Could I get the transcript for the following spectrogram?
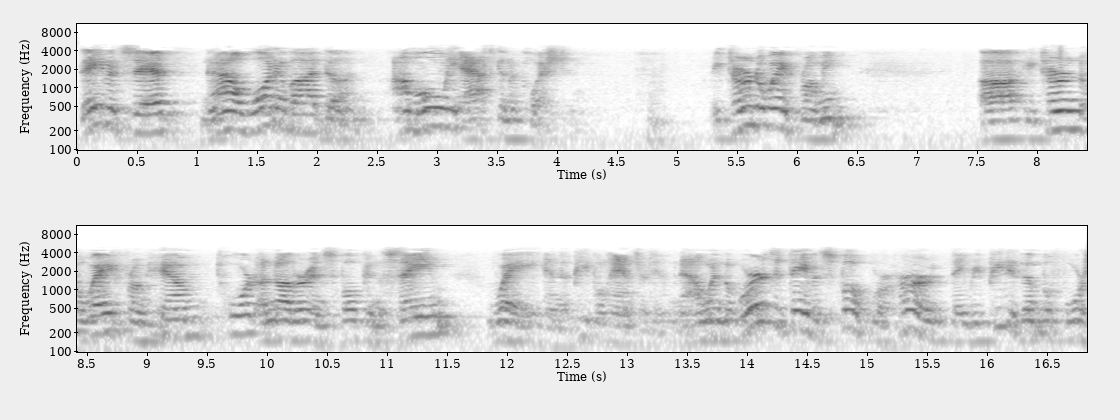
David said, Now what have I done? I'm only asking a question. He turned away from him uh, he turned away from him toward another and spoke in the same way, and the people answered him. Now, when the words that David spoke were heard, they repeated them before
